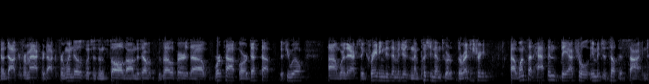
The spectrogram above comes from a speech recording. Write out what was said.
you know, Docker for Mac or Docker for Windows, which is installed on the developer's uh, worktop or desktop, if you will, where they're actually creating these images and then pushing them to the registry. Uh, once that happens, the actual image itself is signed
